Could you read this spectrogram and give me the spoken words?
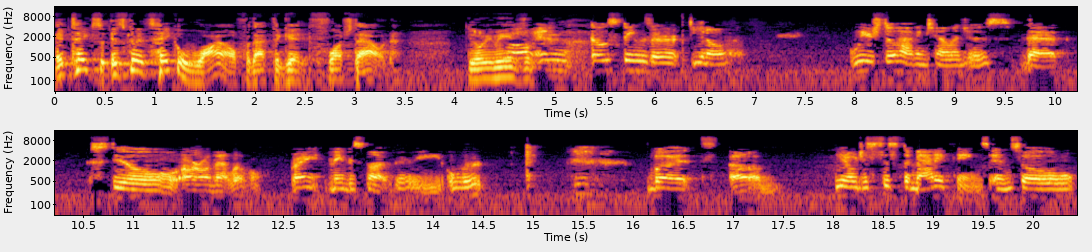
It takes it's going to take a while for that to get flushed out. You know what I mean? Well, and those things are, you know, we are still having challenges that still are on that level, right? Maybe it's not very overt, but, um, you know, just systematic things. And so,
